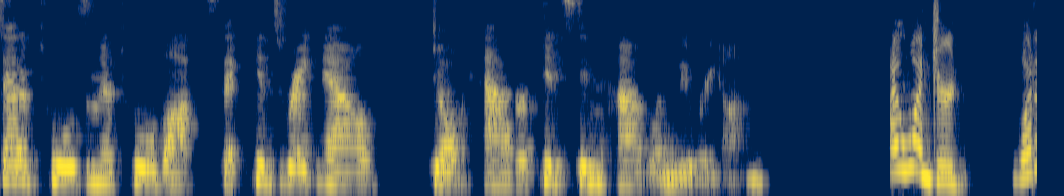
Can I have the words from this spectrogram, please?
set of tools in their toolbox that kids right now don't have or kids didn't have when we were young. I wondered, what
